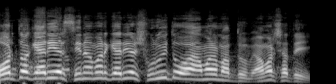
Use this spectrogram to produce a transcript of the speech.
ওর তো ক্যারিয়ার সিনেমার ক্যারিয়ার শুরুই তো আমার মাধ্যমে, আমার সাথেই।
